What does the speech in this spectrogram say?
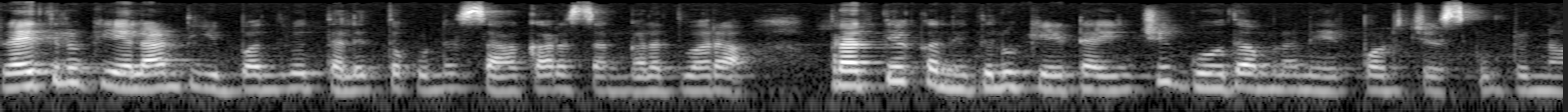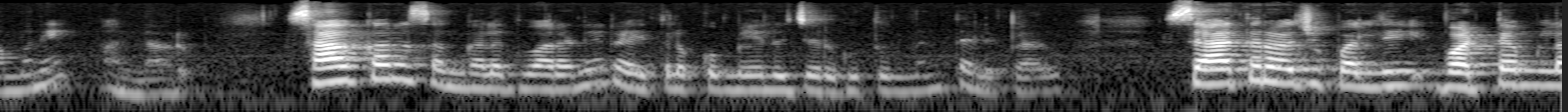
రైతులకు ఎలాంటి ఇబ్బందులు తలెత్తకుండా సహకార సంఘాల ద్వారా ప్రత్యేక నిధులు కేటాయించి గోదాములను ఏర్పాటు చేసుకుంటున్నామని అన్నారు. సహకార సంఘాల ద్వారానే రైతులకు మేలు జరుగుతుందని తెలిపారు. శాతరాజుపల్లి వట్టంల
